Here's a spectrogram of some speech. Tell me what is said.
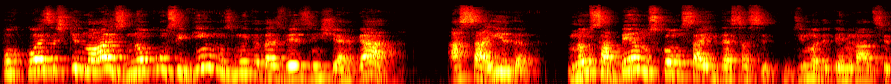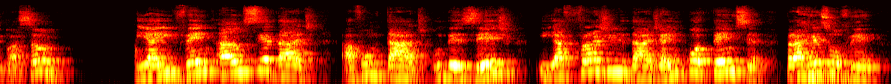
por coisas que nós não conseguimos muitas das vezes enxergar a saída, não sabemos como sair dessa, de uma determinada situação, e aí vem a ansiedade, a vontade, o desejo e a fragilidade, a impotência para resolver,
